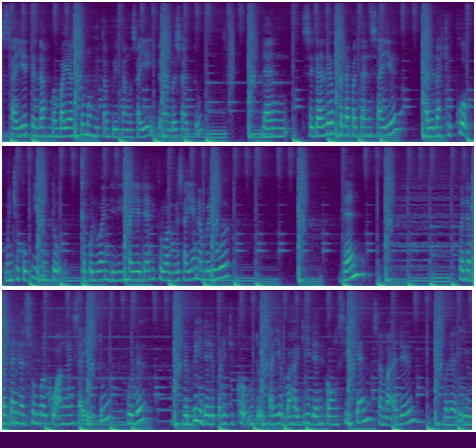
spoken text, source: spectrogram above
saya telah membayar semua hutang piutang saya itu nombor satu dan segala pendapatan saya adalah cukup mencukupi untuk keperluan diri saya dan keluarga saya nombor dua dan pendapatan dan sumber kewangan saya itu pula lebih daripada cukup untuk saya bahagi dan kongsikan sama ada melalui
